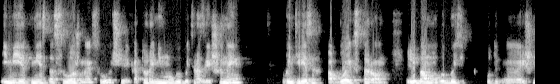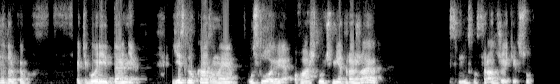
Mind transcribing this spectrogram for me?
Имеют место сложные случаи, которые не могут быть разрешены в интересах обоих сторон, либо могут быть э, решены только в категории «да-нет». Если указанные условия ваш случай не отражают, смысл сразу же идти в суд.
